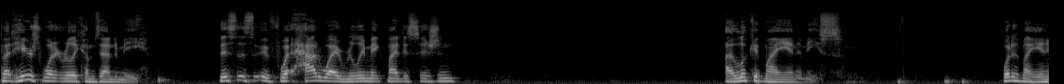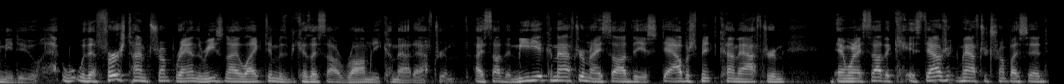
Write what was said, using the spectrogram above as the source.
But here's what it really comes down to me. This is if what, how do I really make my decision? I look at my enemies what does my enemy do? The first time Trump ran, the reason I liked him is because I saw Romney come out after him. I saw the media come after him, and I saw the establishment come after him. And when I saw the establishment come after Trump, I said,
